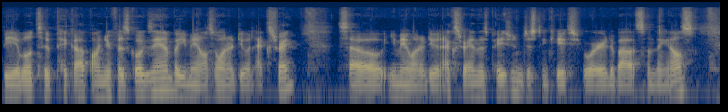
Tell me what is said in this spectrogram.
be able to pick up on your physical exam, but you may also want to do an x-ray. So you may want to do an x-ray in this patient just in case you're worried about something else.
